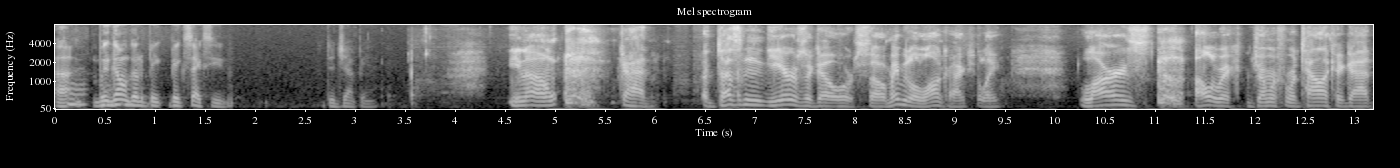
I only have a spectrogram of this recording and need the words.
Uh, mm-hmm. We're gonna go to big, big, sexy to jump in. You know, God, a dozen years ago or so, maybe a little longer actually, Lars Ulrich, drummer for Metallica, got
